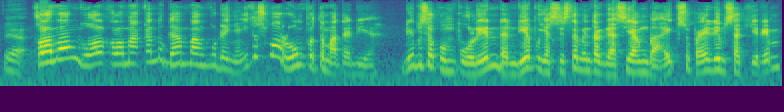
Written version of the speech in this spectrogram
Iya. Kalau Mongol kalau makan tuh gampang kudanya, itu semua rumput tempatnya dia. Dia bisa kumpulin dan dia punya sistem integrasi yang baik supaya dia bisa kirim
